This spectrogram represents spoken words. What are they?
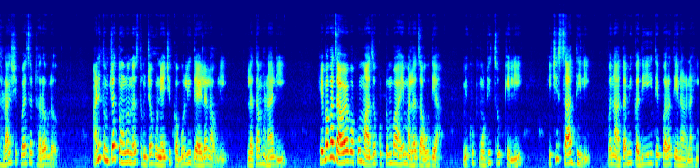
धडा शिकवायचं ठरवलं आणि तुमच्या तोंडूनच तुमच्या गुन्ह्याची कबुली द्यायला लावली. लता म्हणाली हे बघा जावया बापू माझं कुटुंब आहे मला जाऊ द्या. मी खूप मोठी चूक केली हिची साथ दिली पण आता मी कधीही इथे परत येणार नाही.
